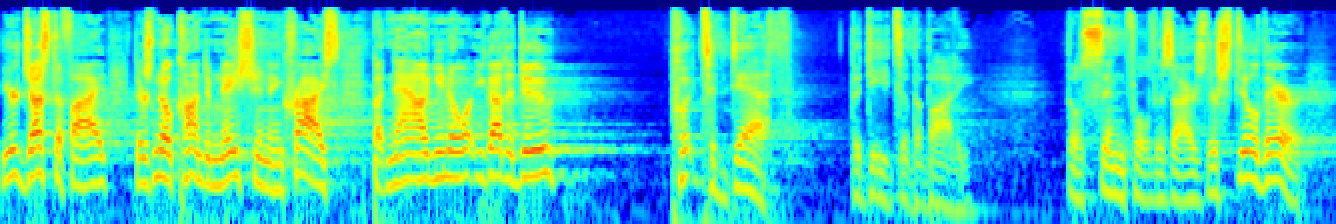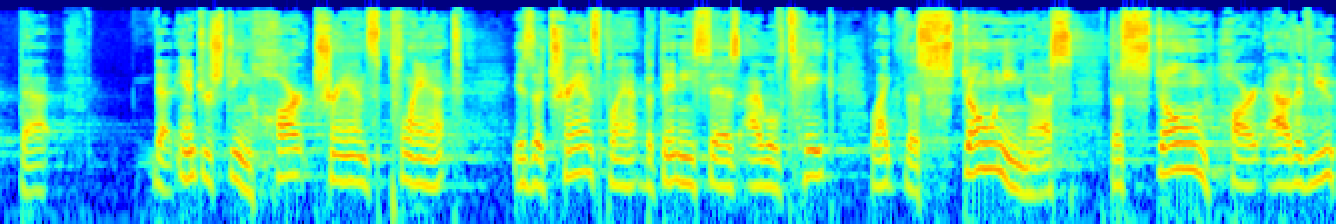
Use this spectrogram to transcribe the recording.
You're justified, there's no condemnation in Christ, but now you know what you got to do? Put to death the deeds of the body, those sinful desires. They're still there. That that interesting heart transplant is a transplant, but then he says, I will take like the stoniness, the stone heart out of you.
